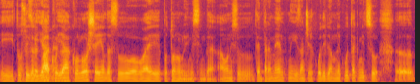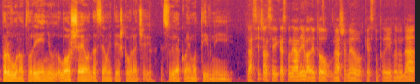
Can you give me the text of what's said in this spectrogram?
i tu su igrali jako, jako loše i onda su ovaj, potonuli, mislim da. A oni su temperamentni i znači ako odigram neku utakmicu e, prvu na otvorenju loše, onda se oni teško vraćaju. Su jako emotivni. Da, sjećam se i kad smo najavljivali to u našem Eurokestu prije godinu dana,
